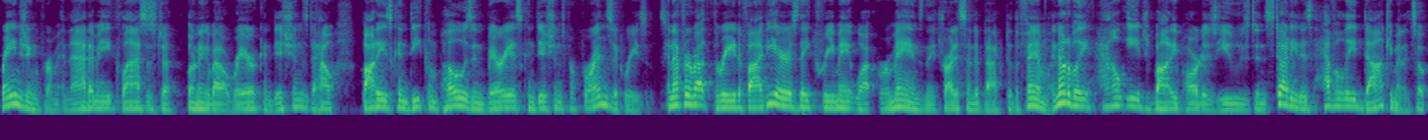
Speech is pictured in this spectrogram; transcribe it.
ranging from anatomy classes to learning about rare conditions to how bodies can decompose in various conditions for forensic reasons. And after about three to five years, they cremate what remains and they try to send it back to the family. And notably, how each body part is used and studied is heavily documented, so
